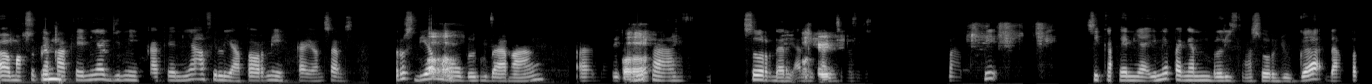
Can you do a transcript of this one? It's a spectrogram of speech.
Eh, maksudnya Kan Kak Kenia gini, Kak Kenia afiliator nih, Kak Yonsens. Terus dia Oh, mau beli barang eh, dari oh, Anita, sur dari Anita oke. misalnya. Nanti si Kak Kenia ini pengen beli kasur juga, dapat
